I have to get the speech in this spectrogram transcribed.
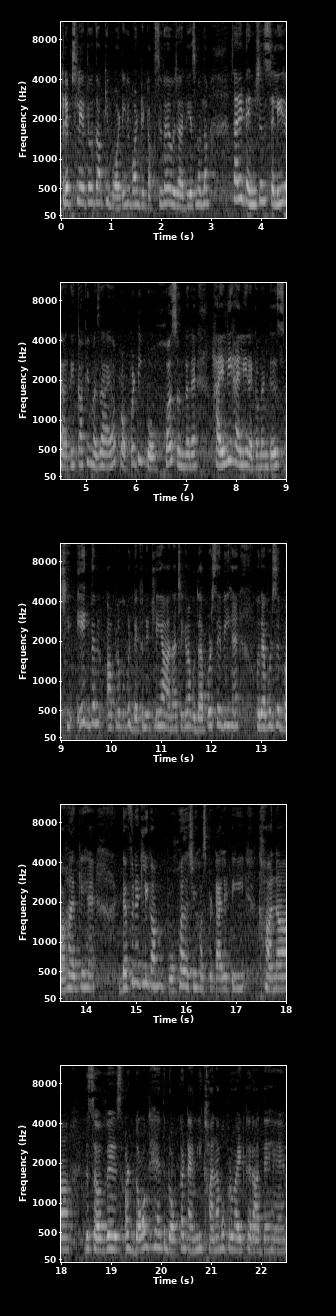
ट्रिप्स लेते हो तो आपकी बॉडी भी बहुत डिटॉक्सीफाई हो जाती है। मतलब सारी टेंशन चली जाती है, काफ़ी मज़ा आया और प्रॉपर्टी बहुत सुंदर है। हाईली हाईली रिकमेंडेड जी, एक दिन आप लोगों को डेफिनेटली यहाँ आना चाहिए आप उदयपुर से भी हैं, उदयपुर से बाहर के हैं डेफिनेटली कम बहुत अच्छी हॉस्पिटैलिटी खाना द सर्विस और डॉग है तो डॉग का टाइमली खाना वो प्रोवाइड कराते हैं।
